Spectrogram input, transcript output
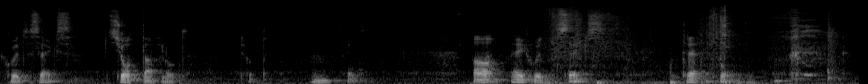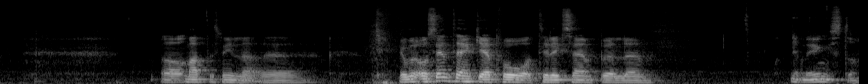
76. 28, förlåt. 28. Mm. Ja, Nej, 76. 32. Ja. Matte Smilla. Eh. Jo, men, och sen tänker jag på till exempel... Eh, Det är yngst då.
